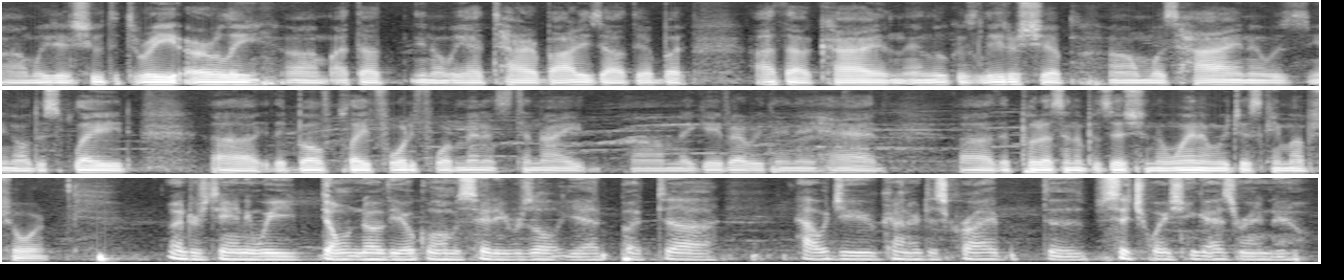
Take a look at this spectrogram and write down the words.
Um, we didn't shoot the three early. Um, I thought, you know, we had tired bodies out there, but I thought Ky and, and Luka's leadership um, was high and it was, you know, displayed. Uh, they both played 44 minutes tonight. Um, they gave everything they had uh, that put us in a position to win, and we just came up short understanding we don't know the Oklahoma City result yet, but uh, how would you kind of describe the situation you guys are in now?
